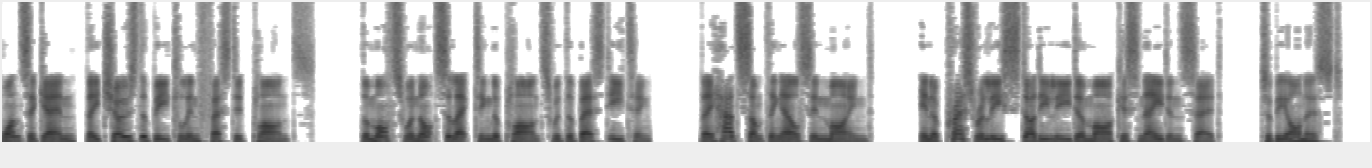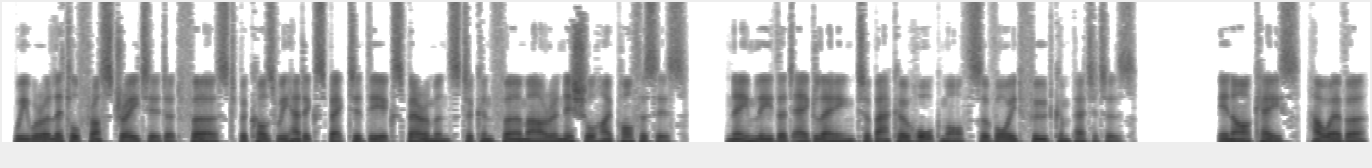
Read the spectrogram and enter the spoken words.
Once again, they chose the beetle-infested plants. The moths were not selecting the plants with the best eating. They had something else in mind. In a press release study leader Markus Knaden said, To be honest, we were a little frustrated at first because we had expected the experiments to confirm our initial hypothesis, namely that egg-laying tobacco hawk moths avoid food competitors. In our case, however,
